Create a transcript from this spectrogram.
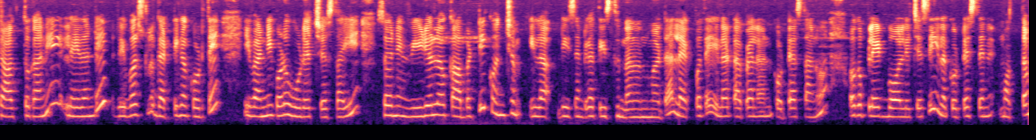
చాక్తో కానీ లేదంటే రివర్స్లో గట్టిగా కొడితే ఇవన్నీ కూడా ఊడొచ్చేస్తాయి. సో నేను వీడియోలో కాబట్టి కొంచెం ఇలా డీసెంట్గా తీస్తున్నాను అనమాట లేకపోతే ఇలా టపాలని కొట్టేస్తాను. ఒక ప్లేట్ బాల్ ఇచ్చేసి ఇలా కొట్టేస్తేనే మొత్తం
